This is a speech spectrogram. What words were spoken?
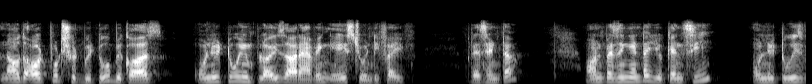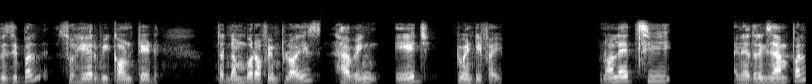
Now the output should be 2 because only 2 employees are having age 25. Press enter. On pressing enter you can see only 2 is visible. So here we counted the number of employees having age 25. Now let's see another example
